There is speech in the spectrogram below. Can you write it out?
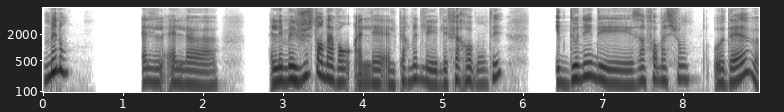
mais non. Elle, elle, euh, les met juste en avant, elle, elle permet de les, faire remonter, et de donner des informations aux devs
